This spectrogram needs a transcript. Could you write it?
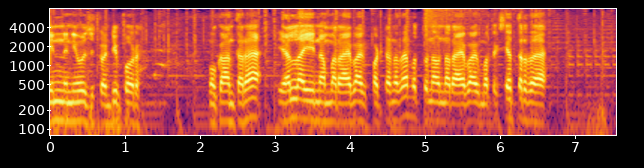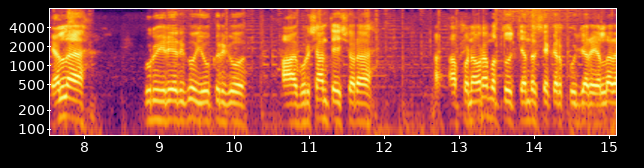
ಇನ್ ನ್ಯೂಸ್ ಟ್ವೆಂಟಿ ಫೋರ್ ಮುಖಾಂತರ ಎಲ್ಲ ಈ ನಮ್ಮ ರಾಯಬಾಗ್ ಪಟ್ಟಣದ ಮತ್ತು ನಮ್ಮ ರಾಯಬಾಗ್ ಮತಕ್ಷೇತ್ರದ ಎಲ್ಲ ಗುರು ಹಿರಿಯರಿಗೂ, ಯುವಕರಿಗೂ ಆ ಗುರುಶಾಂತೇಶ್ವರ ಅಪ್ಪನವರ ಮತ್ತು ಚಂದ್ರಶೇಖರ್ ಪೂಜಾರ ಎಲ್ಲರ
